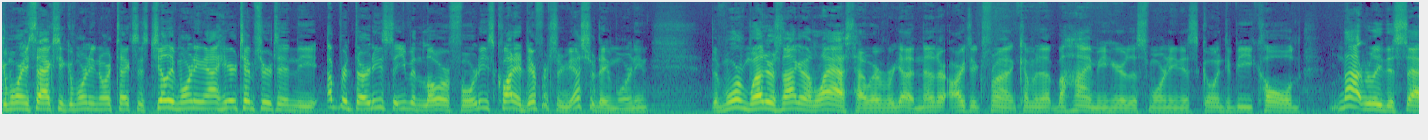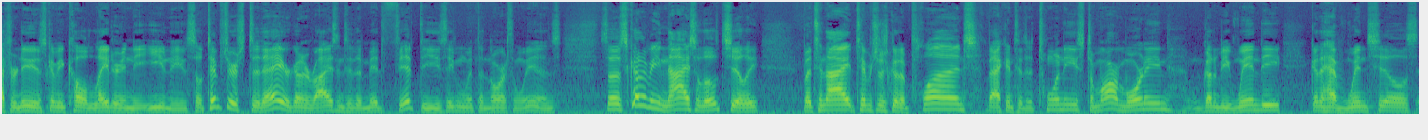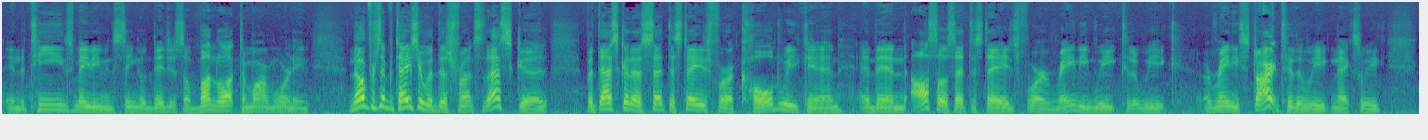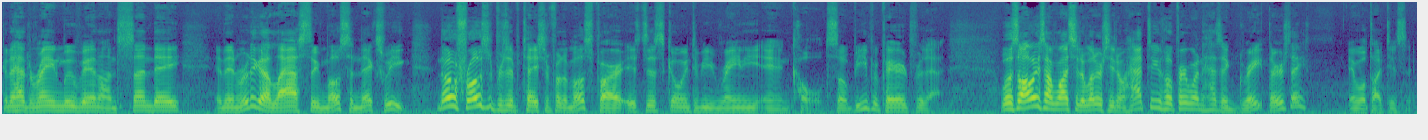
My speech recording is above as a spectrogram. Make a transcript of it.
Good morning, Sachse. Good morning, North Texas. Chilly morning out here. Temperatures in the upper 30s to even lower 40s. Quite a difference from yesterday morning. The warm weather is not going to last, however. We got another Arctic front coming up behind me here this morning. It's going to be cold, not really this afternoon. It's going to be cold later in the evening. So temperatures today are going to rise into the mid 50s, even with the north winds. So it's going to be nice, a little chilly. But tonight, temperature is going to plunge back into the 20s. Tomorrow morning, going to be windy, going to have wind chills in the teens, maybe even single digits. So bundle up tomorrow morning. No precipitation with this front, so that's good. But that's going to set the stage for a cold weekend and then also set the stage for a rainy week to the week, a rainy start to the week next week. Going to have the rain move in on Sunday and then really going to last through most of next week. No frozen precipitation for the most part. It's just going to be rainy and cold. So be prepared for that. Well, as always, I'm watching the weather so you don't have to. Hope everyone has a great Thursday, and we'll talk to you soon.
